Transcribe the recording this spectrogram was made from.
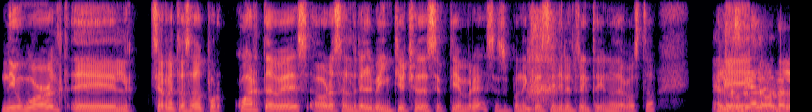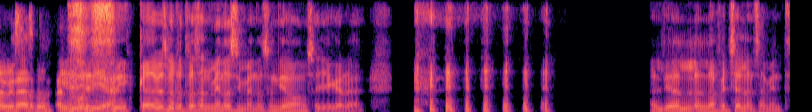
New World se ha retrasado por cuarta vez. Ahora saldrá el 28 de septiembre. Se supone que va a salir el 31 de agosto. Algún día lo van a lograr, algún día. Sí, cada vez lo retrasan menos y menos. Un día vamos a llegar a. al día, a la fecha de lanzamiento.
